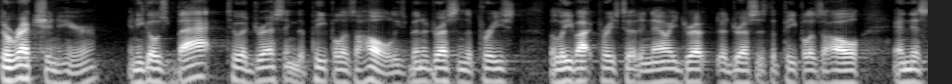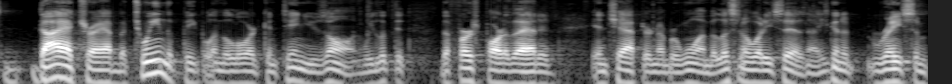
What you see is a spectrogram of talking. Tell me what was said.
direction here, and he goes back to addressing the people as a whole. He's been addressing the priest, the Levite priesthood, and now he addresses the people as a whole. And this diatribe between the people and the Lord continues on. We looked at the first part of that in, in chapter number one, but listen to what he says. Now, he's going to raise some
